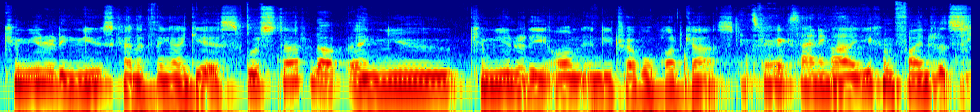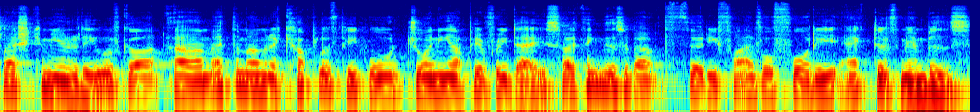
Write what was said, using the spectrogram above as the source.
community news kind of thing, I guess. We've started up a new community on Indie Travel Podcast. It's very exciting. Uh, you can find it at slash community. We've got um, at the moment a couple of people joining up every day, so I think there's about 35 or 40 active members.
